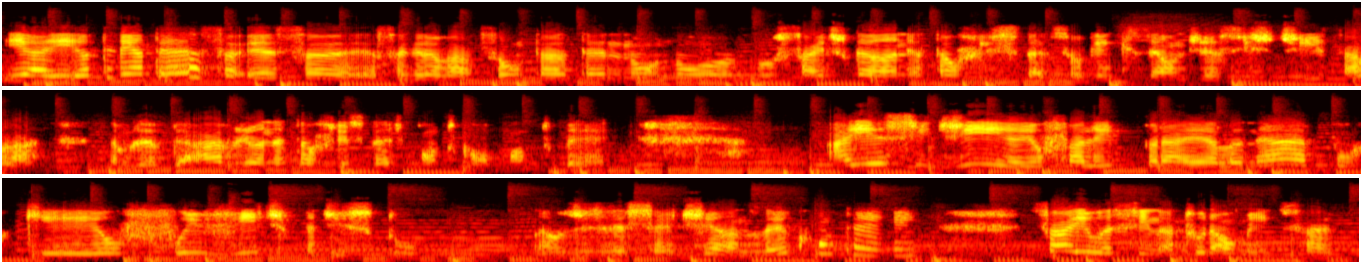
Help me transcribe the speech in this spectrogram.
E aí eu tenho até essa, essa, essa gravação, tá até no, no, no site da Ana Tal Felicidade. Se alguém quiser um dia assistir, tá lá. www.anatalfelicidade.com.br Aí esse dia eu falei pra ela, né, ah, porque eu fui vítima de estupro. aos 17 anos. Daí eu contei, saiu assim naturalmente, sabe?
